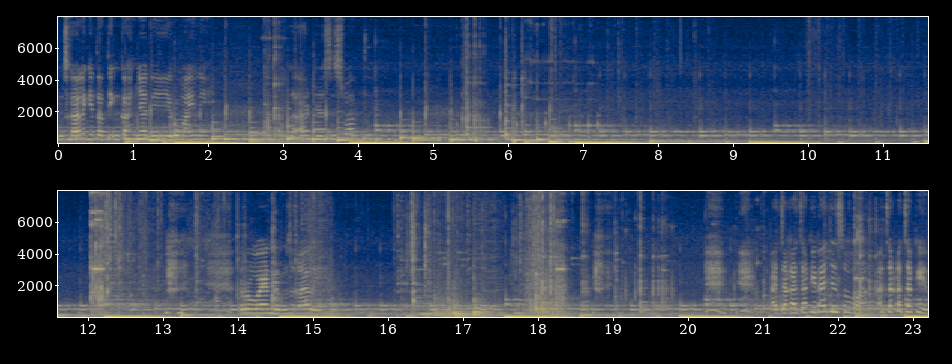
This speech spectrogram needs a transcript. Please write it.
random sekali kita tingkahnya di rumah ini. Nggak ada sesuatu. random sekali. Acak-acakin aja semua, acak-acakin.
